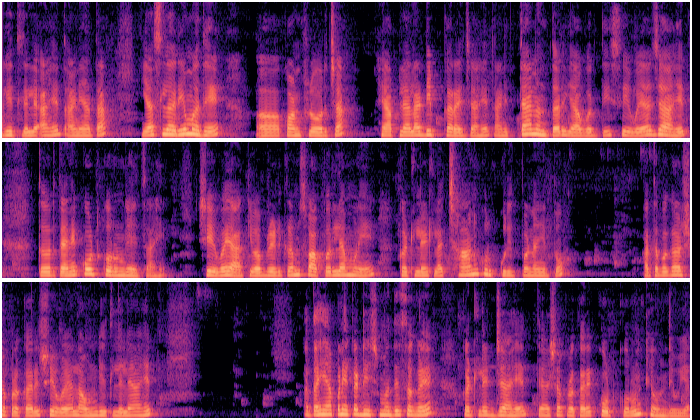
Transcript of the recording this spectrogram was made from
घेतलेले आहेत. आणि आता या स्लरीमध्ये कॉर्नफ्लोअरच्या हे आपल्याला डीप करायचे आहेत. आणि त्यानंतर यावरती शेवया ज्या आहेत तर त्याने कोट करून घ्यायचं आहे. शेवया किंवा ब्रेडक्रम्स वापरल्यामुळे कटलेटला छान कुरकुरीतपणा येतो. आता बघा अशा प्रकारे शेवया लावून घेतलेल्या आहेत. आता हे आपण एका डिशमध्ये सगळे कटलेट जे आहेत ते अशा प्रकारे कोट करून ठेवून देऊया.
